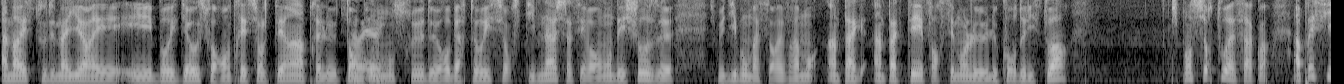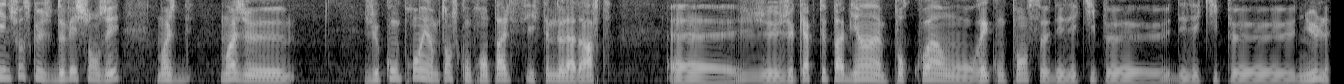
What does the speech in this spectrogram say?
Amaris Stoudemire et, et, Boris Diaw soient rentrés sur le terrain après le ah tampon monstrueux de Robert Torres sur Steve Nash, ça c'est vraiment des choses. Euh, je me dis bon bah ça aurait vraiment impacté forcément le, cours de l'histoire. Je pense surtout à ça quoi. Après s'il y a une chose que je devais changer, moi je moi je je comprends et en même temps je comprends pas le système de la draft. Euh, je, je, capte pas bien pourquoi on récompense des équipes, euh, des équipes euh, nulles.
